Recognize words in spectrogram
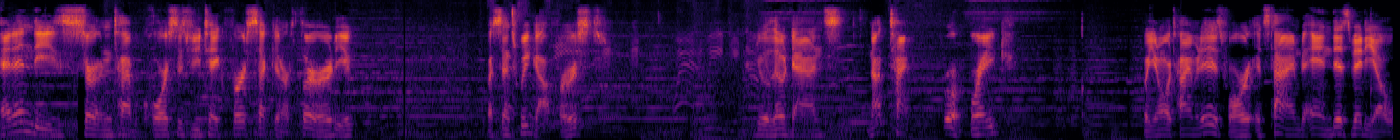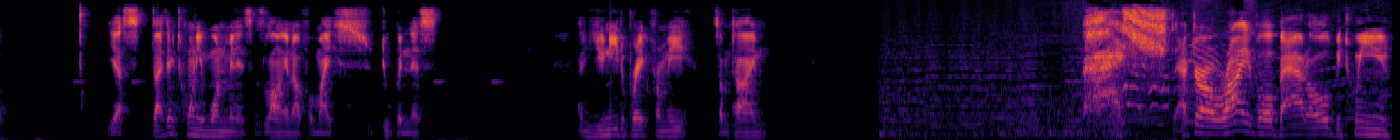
And in these certain type of courses, you take first, second, or third. You, but since we got first, do a little dance. Not time for a break. But you know what time it is for? It's time to end this video. Yes, I think 21 minutes is long enough for my stupidness. You need a break from me sometime. After a rival battle between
